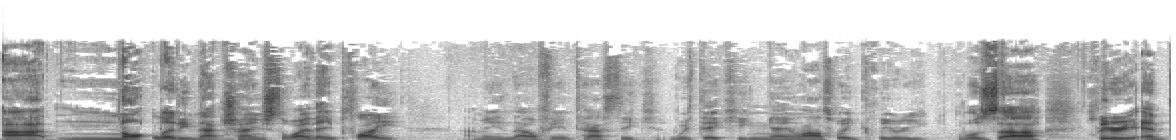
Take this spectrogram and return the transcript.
uh, not letting that change the way they play. I mean, they were fantastic with their kicking game last week. Cleary was uh, Cleary and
